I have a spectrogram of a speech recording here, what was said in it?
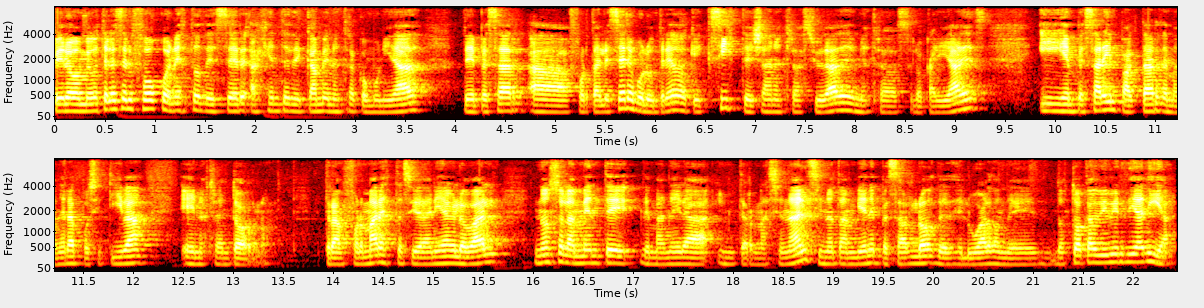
Pero me gustaría hacer foco en esto de ser agentes de cambio en nuestra comunidad, de empezar a fortalecer el voluntariado que existe ya en nuestras ciudades, en nuestras localidades y empezar a impactar de manera positiva en nuestro entorno. Transformar esta ciudadanía global no solamente de manera internacional, sino también empezarlo desde el lugar donde nos toca vivir día a día.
